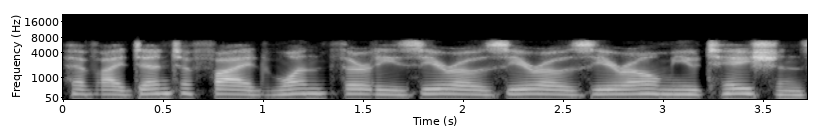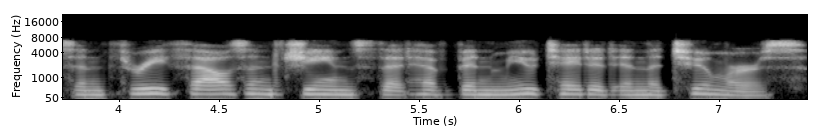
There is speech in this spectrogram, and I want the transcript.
have identified 130,000 mutations in 3,000 genes that have been mutated in the tumors.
